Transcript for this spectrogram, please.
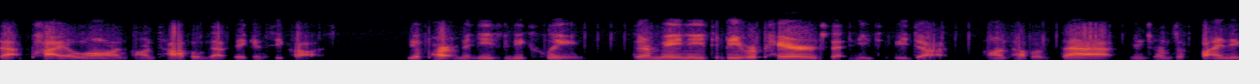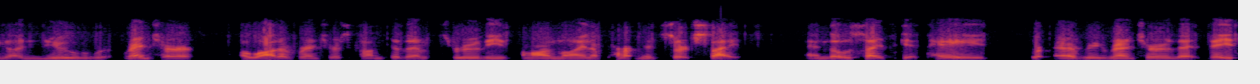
that pile on on top of that vacancy cost. The apartment needs to be cleaned. There may need to be repairs that need to be done. On top of that, in terms of finding a new renter, a lot of renters come to them through these online apartment search sites. And those sites get paid for every renter that they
